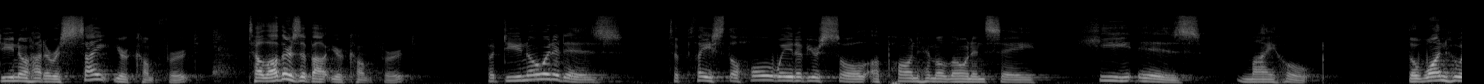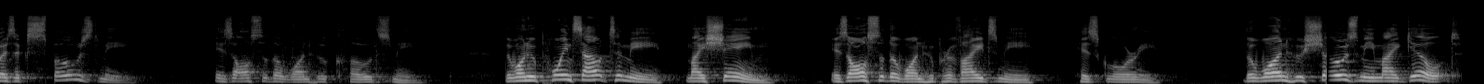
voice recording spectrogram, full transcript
do you know how to recite your comfort, tell others about your comfort, but do you know what it is to place the whole weight of your soul upon Him alone and say, He is my hope? The one who has exposed me is also the one who clothes me. The one who points out to me my shame is also the one who provides me his glory. The one who shows me my guilt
